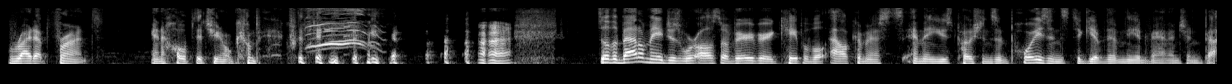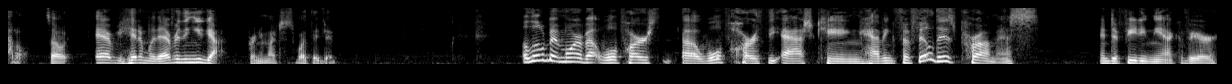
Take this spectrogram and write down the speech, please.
right up front and hope that you don't come back with anything. So the battle mages were also very, very capable alchemists, and they used potions and poisons to give them the advantage in battle. So every, hit them with everything you got, pretty much is what they did. A little bit more about Wulfharth, uh, Wulfharth the Ash King, having fulfilled his promise and defeating the Akavir,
